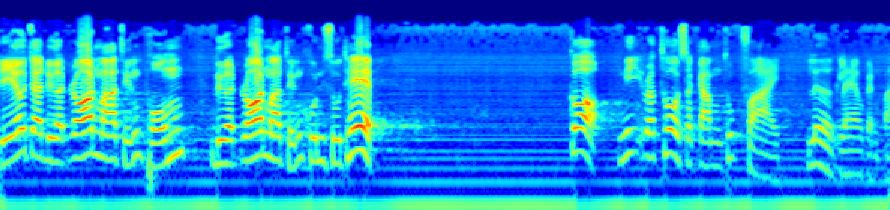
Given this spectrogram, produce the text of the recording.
เดี๋ยวจะเดือดร้อนมาถึงผม เดือดร้อนมาถึงคุณสุเทพ ก็นิรโทษกรรมทุกฝ่ายเลิกแล้วกันไป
